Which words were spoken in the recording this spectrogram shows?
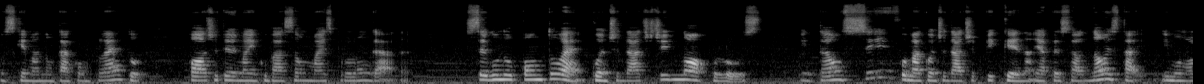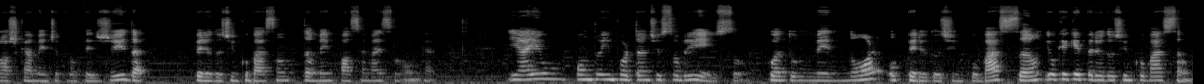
o esquema não está completo, pode ter uma incubação mais prolongada. Segundo ponto é quantidade de inóculos. Então, se for uma quantidade pequena e a pessoa não está imunologicamente protegida, o período de incubação também pode ser mais longa. E aí um ponto importante sobre isso, quanto menor o período de incubação, e o que é período de incubação?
